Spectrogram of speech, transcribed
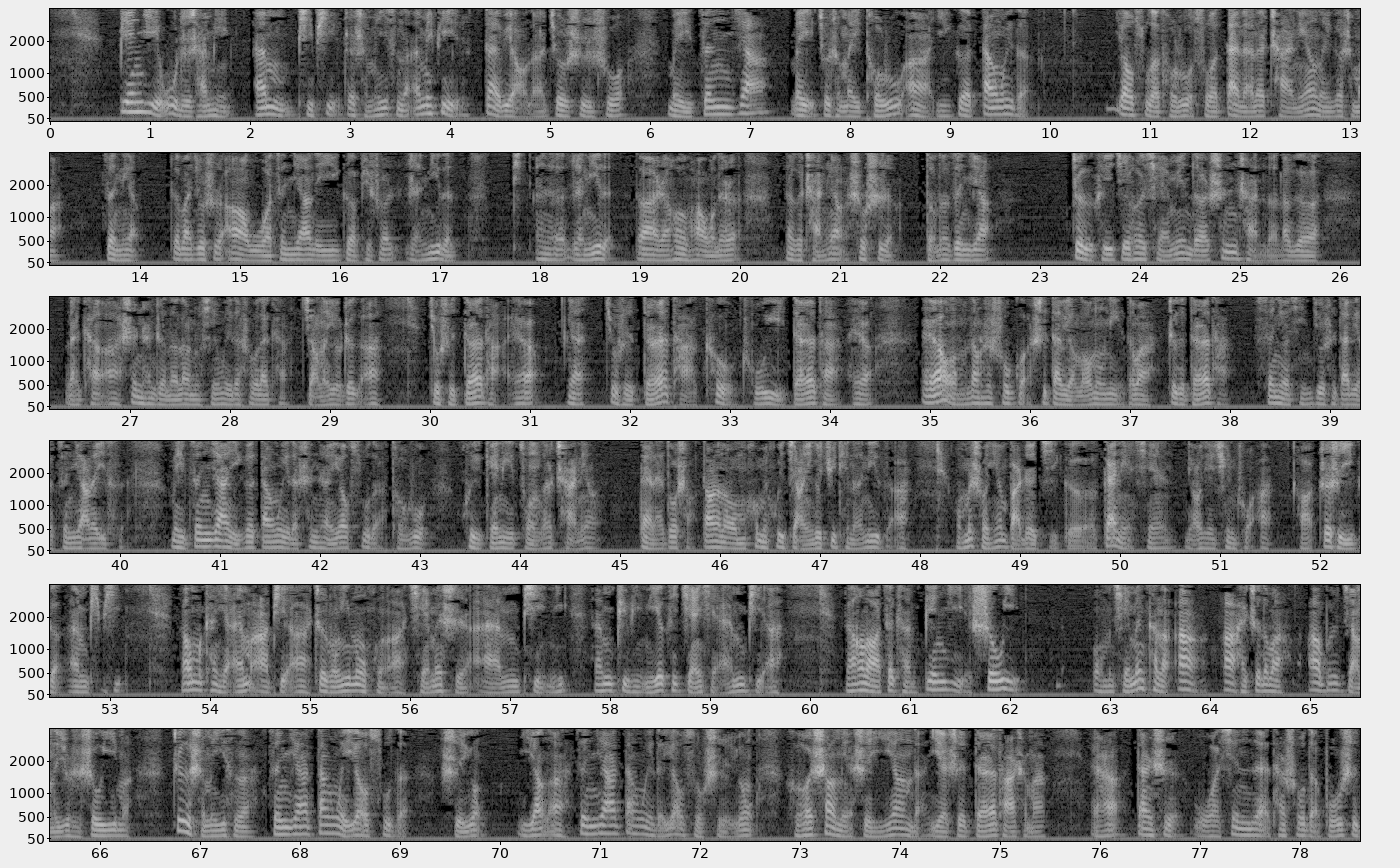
边际物质产品 MPP 这什么意思呢？MPP 代表的就是说每增加每就是每投入啊一个单位的要素的投入所带来的产量的一个什么增量，对吧？就是啊我增加的一个比如说人力的。呃，人力的对吧？然后的话，我的那个产量是不是得到增加？这个可以结合前面的生产的那个来看啊，生产者的那种行为的时候来看，讲的有这个啊，就是德尔塔 L，你看就是德尔塔 Q 除以德尔塔 L，L 我们当时说过是代表劳动力对吧？这个德尔塔三角形就是代表增加的意思，每增加一个单位的生产要素的投入，会给你总的产量。带来多少？当然了，我们后面会讲一个具体的例子啊。我们首先把这几个概念先了解清楚啊。好，这是一个 MPP，然后我们看一下 MRP 啊，这容易弄混啊。前面是 MP，你 MPP 你也可以简写 MP 啊。然后呢，再看边际收益，我们前面看到 R，R 还知道吗？R 不是讲的就是收益吗？这个什么意思呢？增加单位要素的使用。一样啊，增加单位的要素使用和上面是一样的，也是德尔塔什么 L，但是我现在他说的不是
